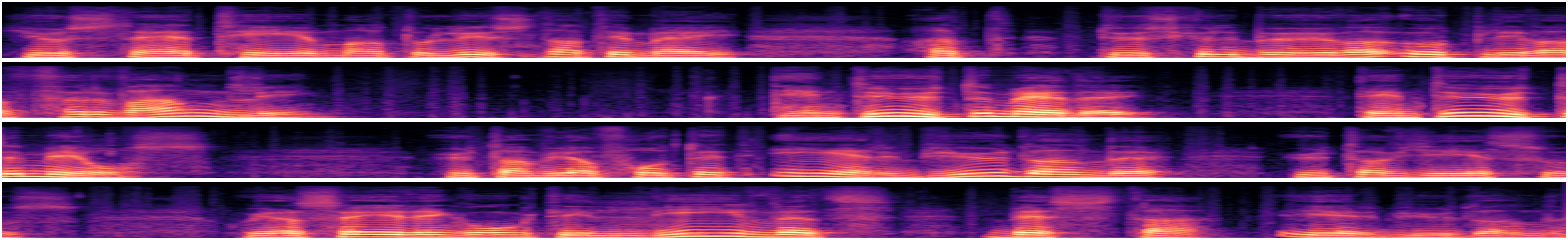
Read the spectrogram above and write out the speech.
just det här temat och lyssnar till mig att du skulle behöva uppleva förvandling. Det är inte ute med dig, det är inte ute med oss, utan vi har fått ett erbjudande utav Jesus. Och jag säger en gång till, livets bästa erbjudande.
